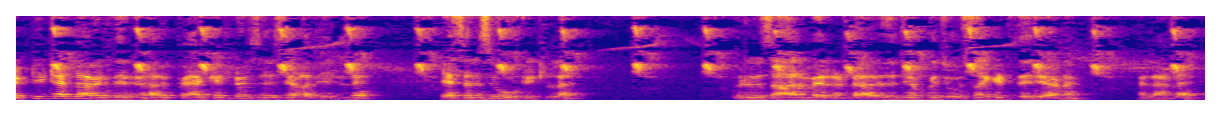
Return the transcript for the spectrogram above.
വെട്ടിയിട്ടല്ല അവർ തരുന്നത്. അത് പാക്കറ്റിൽ ഒരു സൈസ് ഇളനീരിന്റെ എസൻസ് കൂട്ടിയിട്ടുള്ള ഒരു സാധനം വരുന്നുണ്ട്. അത് നമുക്ക് ജ്യൂസാക്കിയിട്ട് തരികയാണ്. അല്ലാണ്ട്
